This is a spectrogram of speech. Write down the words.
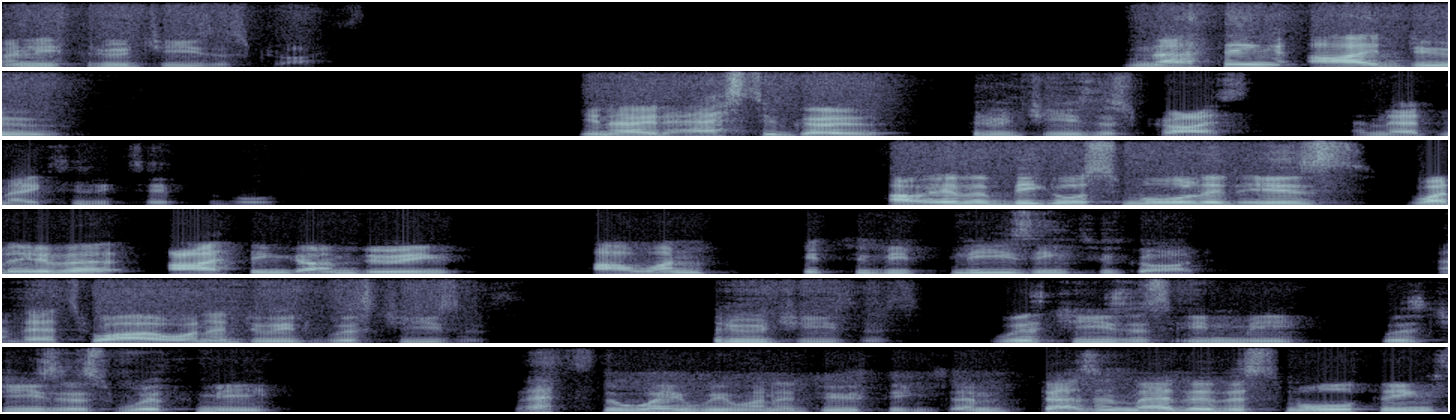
Only through Jesus Christ. Nothing I do, you know, it has to go through Jesus Christ, and that makes it acceptable however big or small it is, whatever I think I'm doing, I want it to be pleasing to God. And that's why I want to do it with Jesus, through Jesus, with Jesus in me, with Jesus with me. That's the way we want to do things. And doesn't matter the small things,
